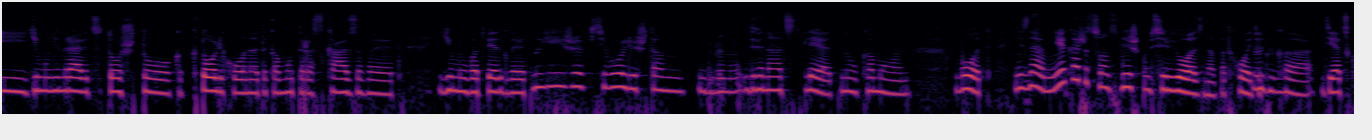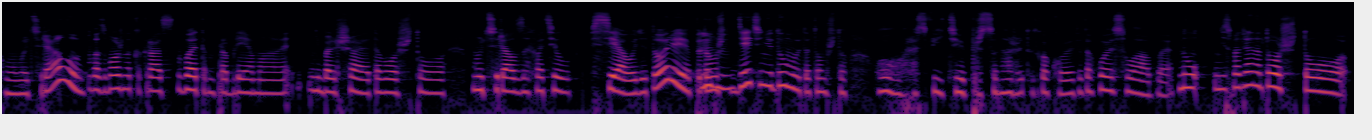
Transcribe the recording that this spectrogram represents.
и ему не нравится то, что как только он это кому-то рассказывает, ему в ответ говорят, ну ей же всего лишь там 12, 12 лет, ну come on. Вот, не знаю, мне кажется, он слишком серьезно подходит mm-hmm. к детскому мультсериалу. Возможно, как раз в этом проблема небольшая того, что мультсериал захватил все аудитории, потому mm-hmm. что дети не думают о том, что «О, развитие персонажей тут какое-то такое слабое». Ну, несмотря на то, что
